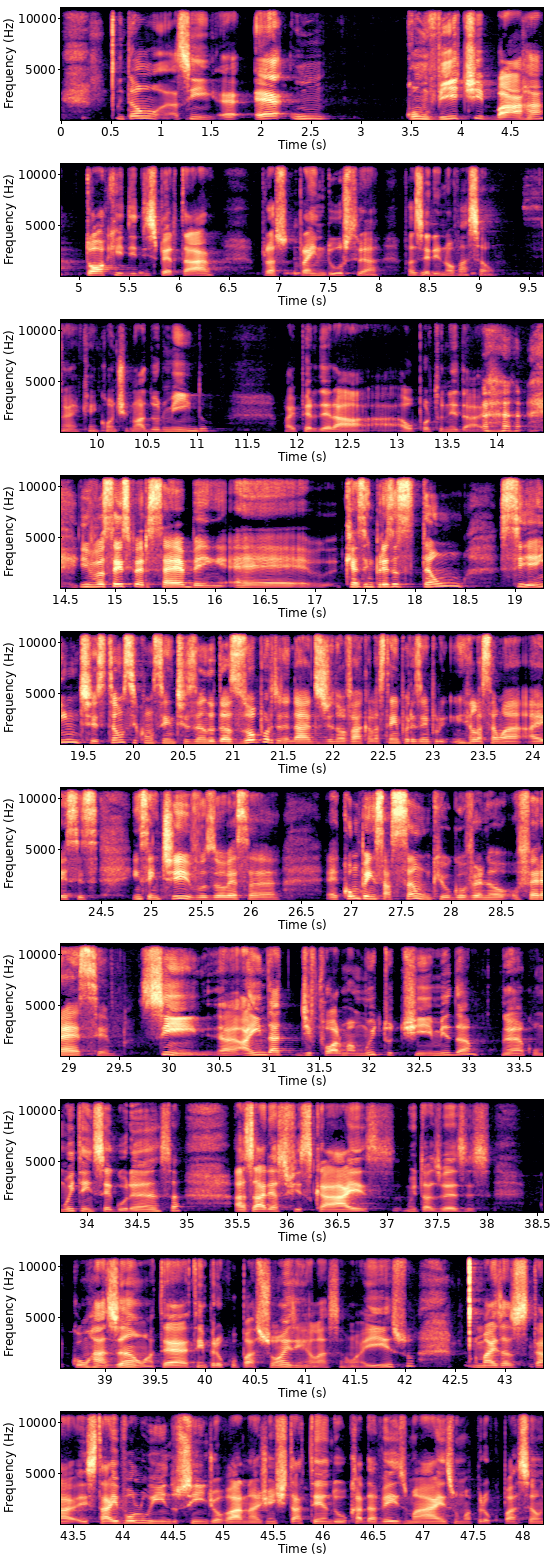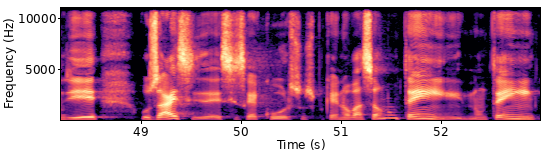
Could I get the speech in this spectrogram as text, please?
Então, assim, é, é um convite barra toque de despertar para a indústria fazer inovação. Né? Quem continuar dormindo vai perder a, a oportunidade. e vocês percebem é, que as empresas estão cientes, estão se conscientizando das oportunidades de inovar que elas têm, por exemplo, em relação a, a esses incentivos ou essa é, compensação que o governo oferece? Sim, é, ainda de forma muito tímida, né, com muita insegurança. As áreas fiscais, muitas vezes, com razão, até tem preocupações em relação a isso, mas está, está evoluindo, sim, Giovanna. A gente está tendo cada vez mais uma preocupação de usar esse, esses recursos, porque a inovação não tem, não tem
